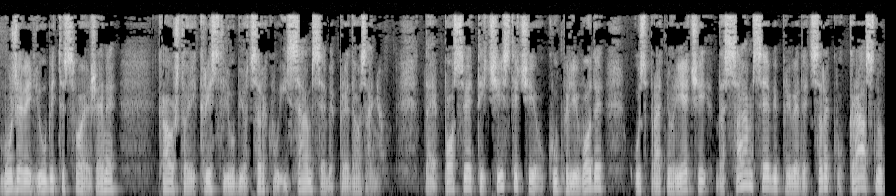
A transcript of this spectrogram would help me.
Muževi, ljubite svoje žene, kao što je i Krist ljubio crkvu i sam sebe predao za nju. Da je posveti čisteći u kupelji vode uz pratnju riječi, da sam sebi privede crkvu krasnu,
